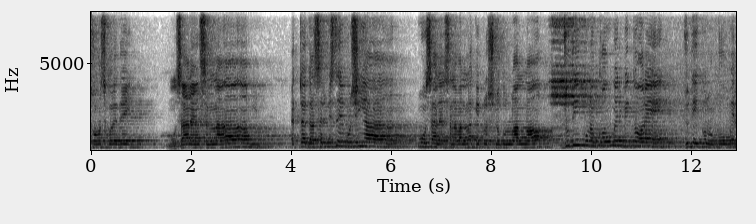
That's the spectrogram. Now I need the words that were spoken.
সহজ করে দেয়। মুসা আলাইহিস সালাম একটা গাছের নিচে বসিয়া মুসা আলাইহিস সালাম আল্লাহকে প্রশ্ন করল, আল্লাহ, যদি কোনো কৌমের ভিতরে, যদি কোনো কৌমের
